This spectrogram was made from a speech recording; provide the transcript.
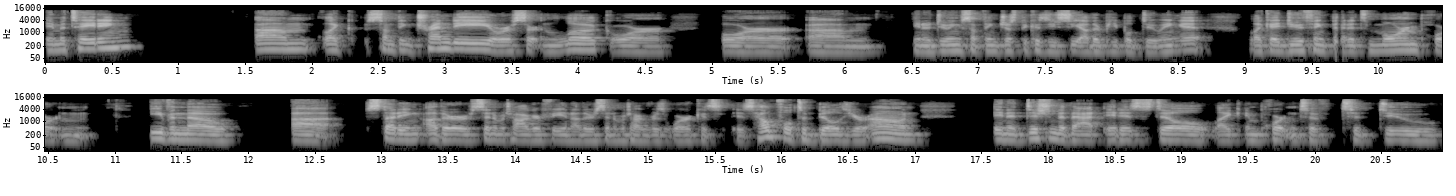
imitating um like something trendy or a certain look or or um you know doing something just because you see other people doing it like i do think that it's more important even though uh studying other cinematography and other cinematographers work is is helpful to build your own in addition to that it is still like important to to do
